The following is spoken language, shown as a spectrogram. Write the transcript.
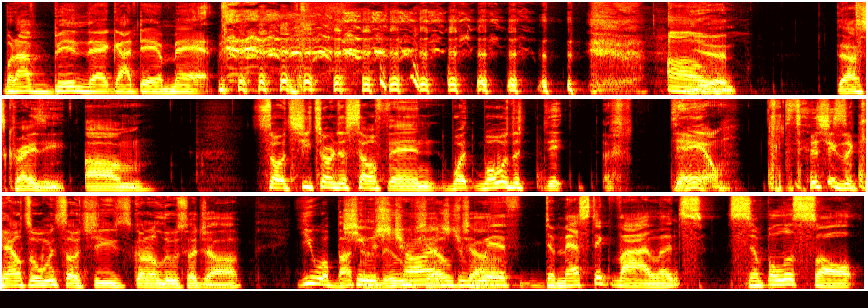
but I've been that goddamn mad. Um, yeah, that's crazy. Um, so she turned herself in. What? What was the? Damn, she's a councilwoman, so she's gonna lose her job. You about she to was lose charged your job? with domestic violence, simple assault,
